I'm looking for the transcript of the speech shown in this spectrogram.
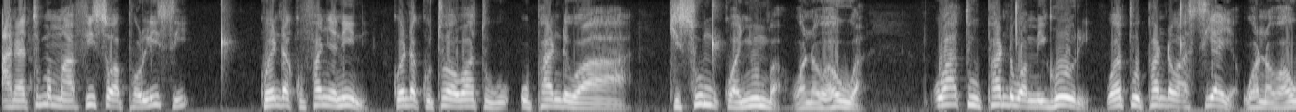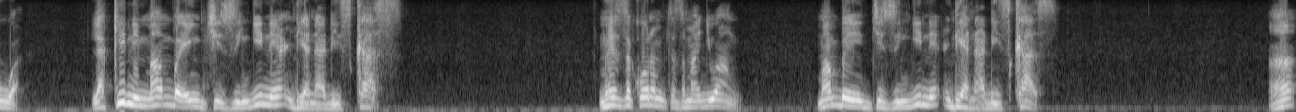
anatuma maafisa wa polisi kwenda kufanya nini? Kwenda kutoa watu upande wa Kisumu kwa nyumba, wanawaua watu upande wa Migori, watu upande wa Siaya wanawaua, lakini mambo ya nchi zingine ndiye ana discuss. Mweza kuona mtazamaji wangu, mambo ya nchi zingine ndiye ana discuss ha?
